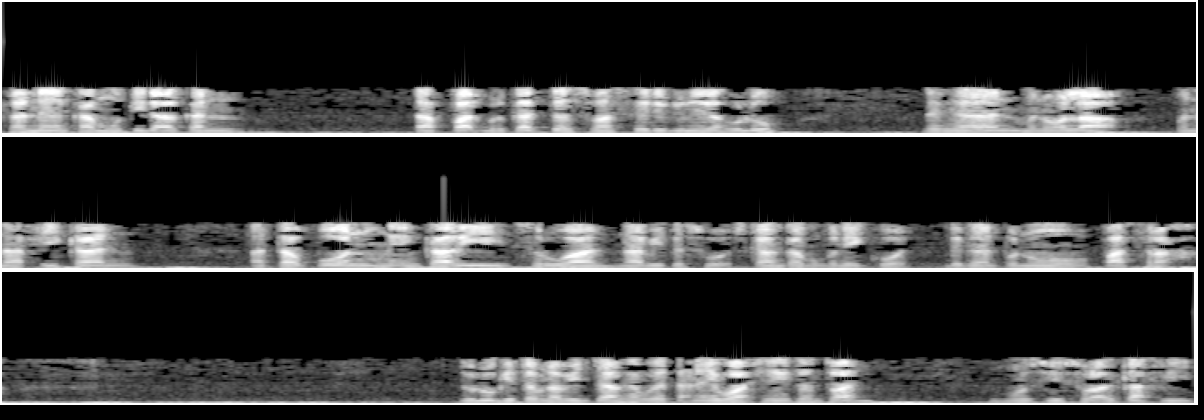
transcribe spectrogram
Kerana kamu tidak akan dapat berkata semasa di dunia dahulu dengan menolak menafikan ataupun mengingkari seruan Nabi tersebut. Sekarang kamu kena ikut dengan penuh pasrah Dulu kita pernah bincangkan perkataan Iwas ini tuan-tuan Musi surah Al-Kahfi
